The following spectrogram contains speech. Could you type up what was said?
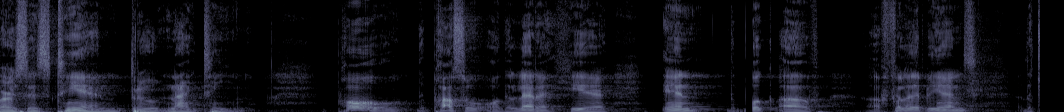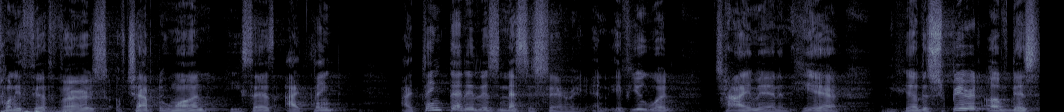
verses 10 through 19. Paul, the apostle, or the letter here in the book of uh, Philippians, the 25th verse of chapter 1, he says, I think, I think that it is necessary. And if you would chime in and hear, and hear the spirit of this,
